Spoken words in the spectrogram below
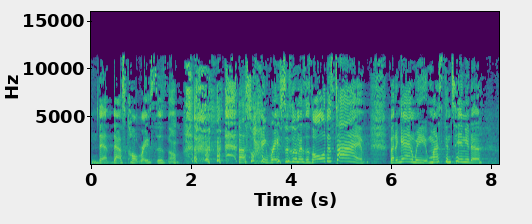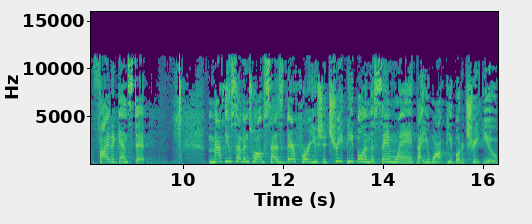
that that's called racism. that's why racism is as old as time. But again, we must continue to fight against it. Matthew 7:12 says, "Therefore you should treat people in the same way that you want people to treat you.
